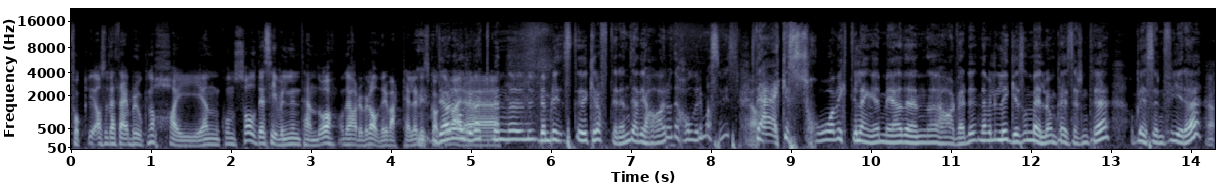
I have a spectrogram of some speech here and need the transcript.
får, altså, dette blir jo ikke noe high end-konsoll. Det sier vel Nintendo òg. Og det har det vel aldri vært heller. De det har det aldri vært, men uh, den blir kraftigere enn det de har, og det holder i massevis. Ja. Så det er ikke så viktig lenger med den uh, hardware. Den vil ligge sånn mellom PlayStation 3 og PlayStation 4. Ja.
